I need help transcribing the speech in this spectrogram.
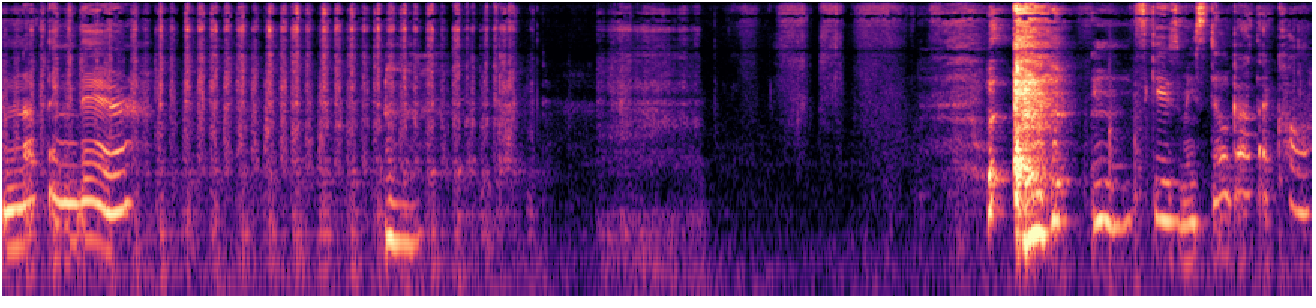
nothing there. Excuse me, still got that cough.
